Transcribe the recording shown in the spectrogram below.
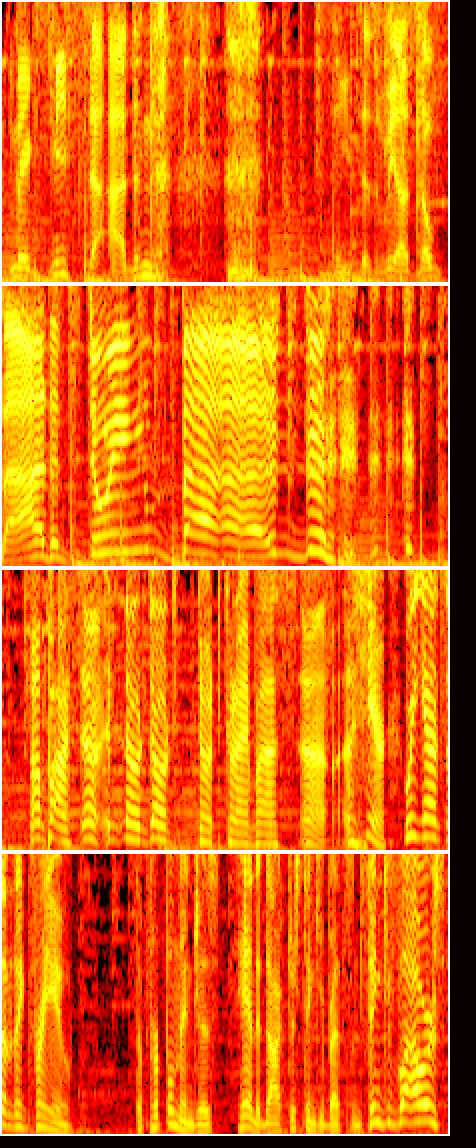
It makes me sad and thinks as we are so bad at doing bad. Oh, boss, uh, no, don't, don't cry, boss. Uh, here, we got something for you. The purple ninjas handed Dr. Stinky Breath some stinky flowers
